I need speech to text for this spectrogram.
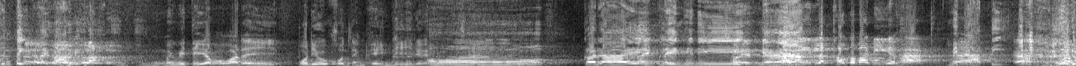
คุณติอะไรบ้างดีกว่า ไม่มีเตี๋ยเพราะว่าได้โปรดิวคนแต่งเพลงดีด้วยอ๋อ ใช่ ก็ได้เพลงที่ดีคนอื่นนะว่าฮะ ดีแล้วเขาก็ว่าดีอะค่ะไม่กล้าติกลัวโด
